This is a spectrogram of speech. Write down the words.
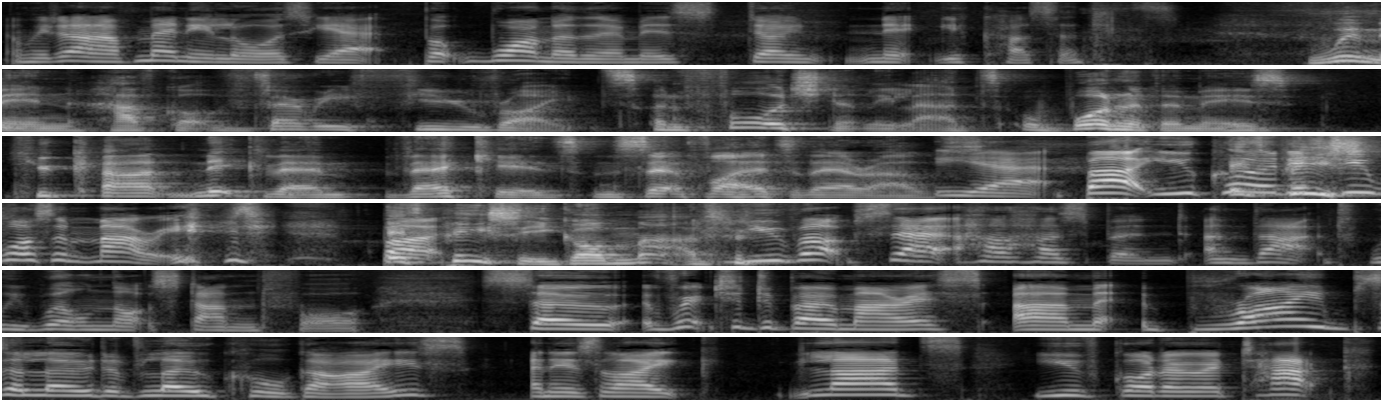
and we don't have many laws yet, but one of them is don't nick your cousins. Women have got very few rights. Unfortunately, lads, one of them is you can't nick them, their kids, and set fire to their house. Yeah, but you could if she wasn't married. It's but PC gone mad. You've upset her husband, and that we will not stand for. So Richard de Beaumaris um, bribes a load of local guys and is like, "Lads, you've got to attack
